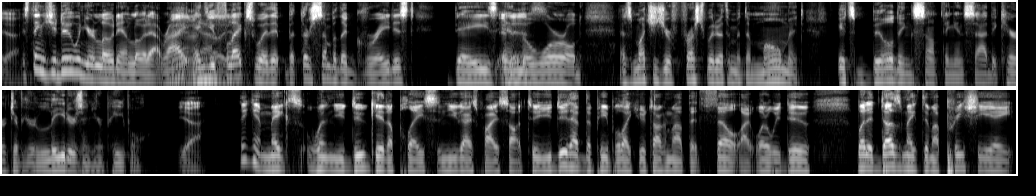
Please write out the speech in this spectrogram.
Yeah. it's things you do when you're load in, load out, right? And you flex with it. But there's some of the greatest days in the world. As much as you're frustrated with them at the moment, it's building something inside the character of your leaders and your people. Yeah. I think it makes when you do get a place, and you guys probably saw it too. You do have the people like you're talking about that felt like, "What do we do?" But it does make them appreciate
